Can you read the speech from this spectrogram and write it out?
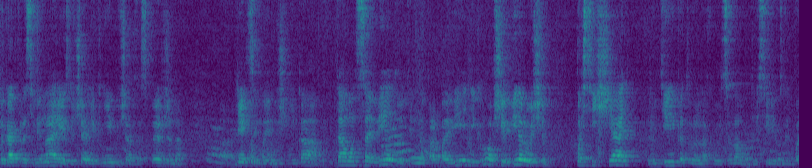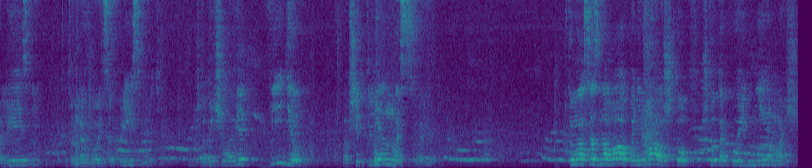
Мы как-то на семинаре изучали книгу Чарльза Сперджина а, лекции моим ученикам. И там он советует именно проповедникам, ну вообще верующим, посещать людей, которые находятся на одре серьезных болезней, которые находятся при смерти, чтобы человек видел вообще тленность свою, чтобы он осознавал, понимал, что, что такое немощь.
